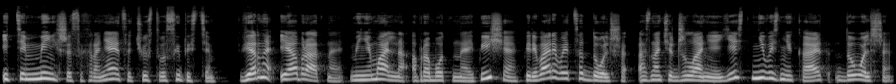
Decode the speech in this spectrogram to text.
и тем меньше сохраняется чувство сытости. Верно и обратное. Минимально обработанная пища переваривается дольше, а значит желание есть не возникает дольше.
